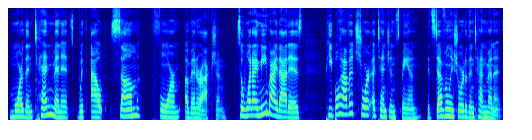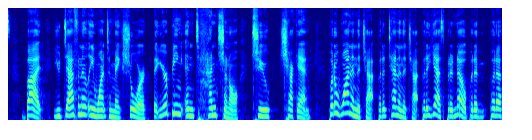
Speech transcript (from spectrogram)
more than 10 minutes without some form of interaction. So, what I mean by that is people have a short attention span. It's definitely shorter than 10 minutes, but you definitely want to make sure that you're being intentional to check in. Put a 1 in the chat, put a 10 in the chat, put a yes, put a no, put a put a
